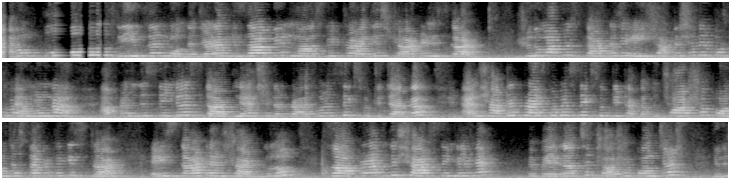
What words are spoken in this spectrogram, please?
এবং ফুল স্লিভস এর মধ্যে যারা হিসাবিন must be try this shirt and skirt শুধুমাত্র স্কার্টটা যে এই শার্টের সাথে পরতে হবে এমন না, আপনারা যদি সিঙ্গেল স্কার্ট নেন, সেটার প্রাইস পড়বে 650 টাকা এন্ড শার্টের প্রাইস পড়বে 650 টাকা। তো 650 টাকা থেকে স্টার্ট এই স্কার্ট এন্ড শার্টগুলো। সো আপনারা যদি শার্ট সিঙ্গেল নেন পেয়ে যাচ্ছেন 650 যদি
